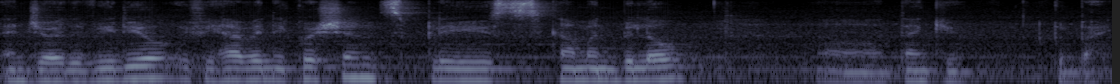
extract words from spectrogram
Enjoy the video. If you have any questions please comment below. Uh, thank you. Goodbye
